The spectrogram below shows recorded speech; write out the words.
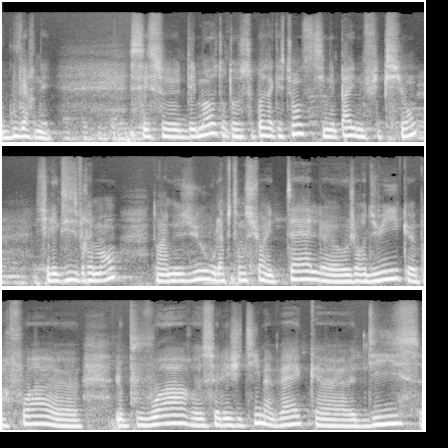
gouverner. C'est ce démos dont on se pose la question s'il n'est pas une fiction, s'il existe vraiment, dans la mesure où l'abstention est telle aujourd'hui que parfois le pouvoir se légitime avec euh, 10,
